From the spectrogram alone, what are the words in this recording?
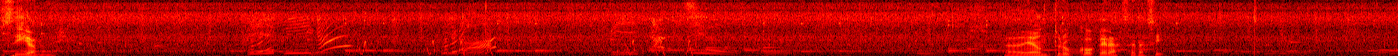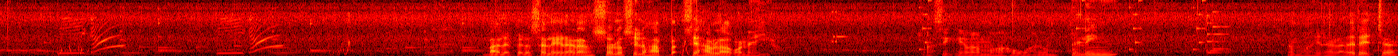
síganme. Había un truco que era hacer así. Vale, pero se alegrarán solo si, los has hablado con ellos. Así que vamos a jugar un pelín. Vamos a ir a la derecha.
